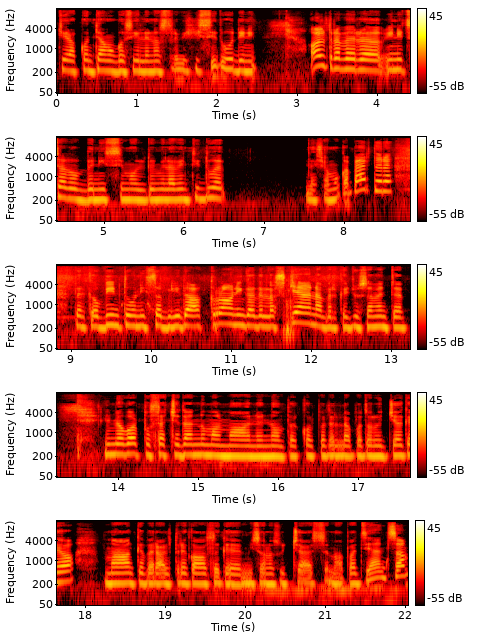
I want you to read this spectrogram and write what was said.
ci raccontiamo così le nostre vicissitudini. Oltre ad aver iniziato benissimo il 2022, lasciamo perdere perché ho vinto un'instabilità cronica della schiena perché giustamente il mio corpo sta cedendo man mano e non per colpa della patologia che ho ma anche per altre cose che mi sono successe ma pazienza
